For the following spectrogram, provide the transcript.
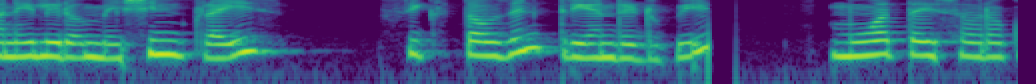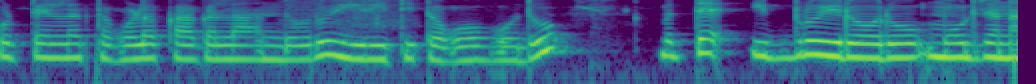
ಮನೇಲಿರೋ machine price six thousand three hundred rupees ಮೂವತ್ತೈದು ಸಾವಿರ ಕೊಟ್ಟೆಲ್ಲ ತೊಗೊಳಕ್ಕಾಗಲ್ಲ ಅಂದವರು ಈ ರೀತಿ ತೊಗೋಬೋದು. ಮತ್ತು ಇಬ್ಬರು ಇರೋರು, ಮೂರು ಜನ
